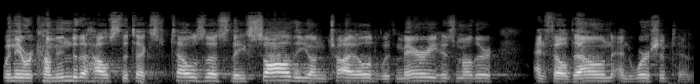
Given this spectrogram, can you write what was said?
When they were come into the house, the text tells us they saw the young child with Mary, his mother, and fell down and worshipped him.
